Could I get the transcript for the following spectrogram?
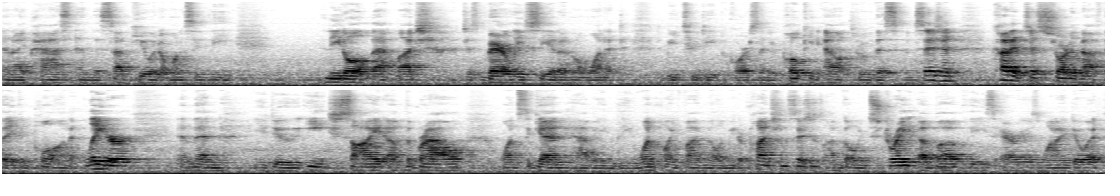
And I pass in the sub-Q. I don't want to see the needle that much, just barely see it. I don't want it to be too deep, of course. Then you're poking out through this incision, cut it just short enough that you can pull on it later. And then you do each side of the brow once again, having the 1.5 millimeter punch incisions, I'm going straight above these areas when I do it.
